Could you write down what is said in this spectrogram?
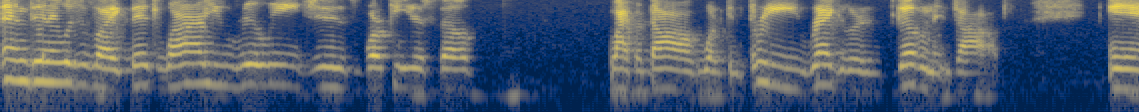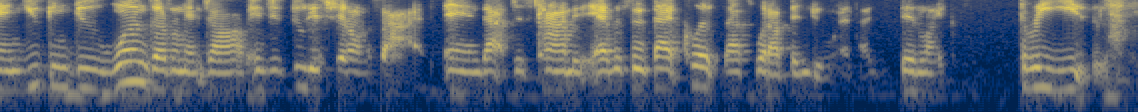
And then it was just like, bitch, why are you really just working yourself like a dog working three regular government jobs? And you can do one government job and just do this shit on the side. And that just kind of, ever since that clicked, that's what I've been doing. It's been like three years.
